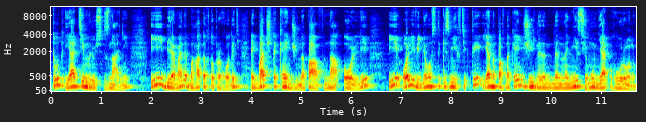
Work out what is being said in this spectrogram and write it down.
Тут я тімлюсь з Нані, і біля мене багато хто проходить. Як бачите, Кенджі напав на Оллі, і Оллі від нього все-таки зміг втікти. Я напав на Кенджі і не, не наніс йому ніякого урону.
